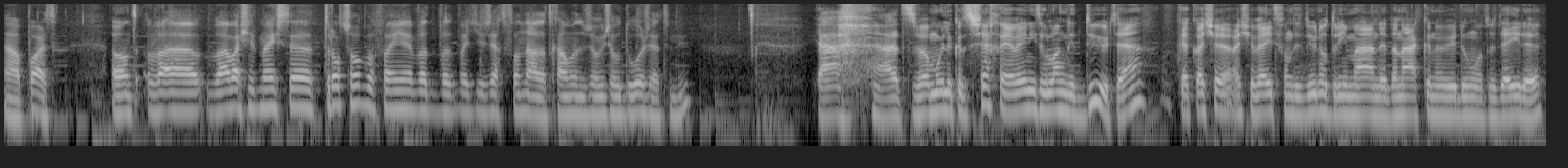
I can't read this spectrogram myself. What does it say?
Ja, apart. Want wa- waar was je het meest eh, trots op? Waarvan je, wat, wat, wat je zegt van, nou, dat gaan we sowieso doorzetten nu. Ja, ja, het is wel moeilijk te zeggen. Je weet niet hoe lang dit duurt, hè? Kijk, als je, als je weet van dit duurt nog drie maanden, daarna kunnen we weer doen wat we deden.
